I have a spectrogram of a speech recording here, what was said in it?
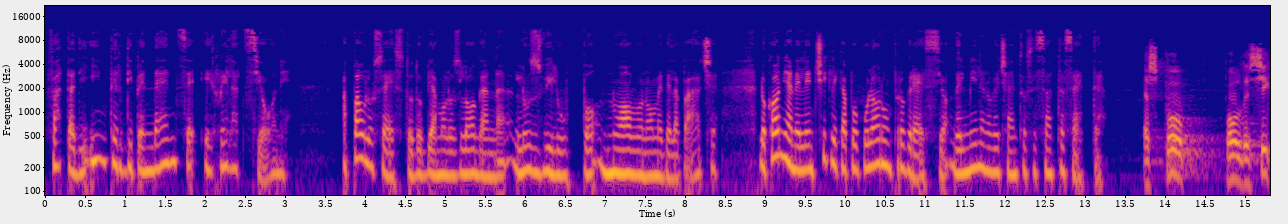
fatta di interdipendenze e relazioni. A Paolo VI dobbiamo lo slogan Lo sviluppo, nuovo nome della pace. Lo conia nell'enciclica Popolorum Progressio del 1967. As Pope Paul VI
